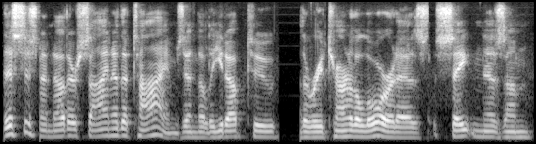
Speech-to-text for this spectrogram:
This is another sign of the times in the lead up to the return of the Lord as Satanism,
